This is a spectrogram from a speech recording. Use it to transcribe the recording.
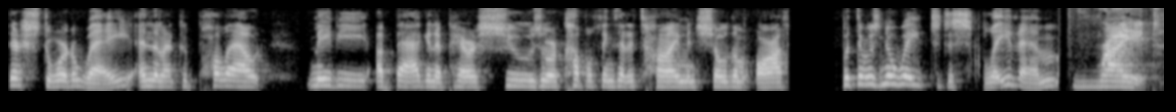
they're stored away. And then I could pull out maybe a bag and a pair of shoes or a couple things at a time and show them off. But there was no way to display them. Right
